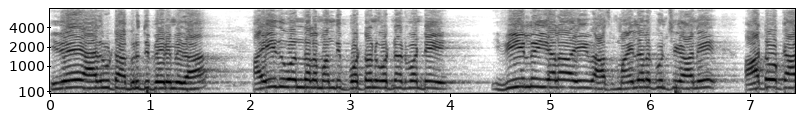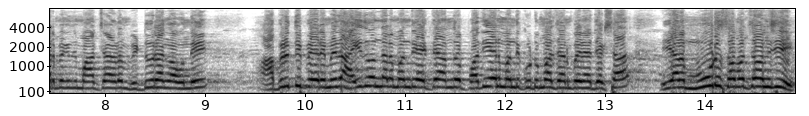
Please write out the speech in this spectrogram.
ఇదే ఆదిగుట్ట అభివృద్ధి పేరు మీద ఐదు వందల మంది పొట్టను కొట్టినటువంటి వీళ్ళు ఇలా ఆ మహిళల గురించి కానీ ఆటో కార్మికుల మాట్లాడడం విడ్డూరంగా ఉంది. అభివృద్ధి పేరు మీద ఐదు వందల మంది అయితే అందులో పదిహేను మంది కుటుంబాలు చనిపోయిన అధ్యక్ష. ఇవాళ మూడు సంవత్సరాల నుంచి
